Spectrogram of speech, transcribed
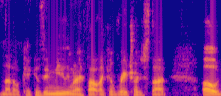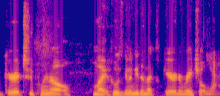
not okay. Because immediately when I thought like of Rachel, I just thought, oh, Garrett 2.0. Like who's going to be the next Garrett and Rachel? yeah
